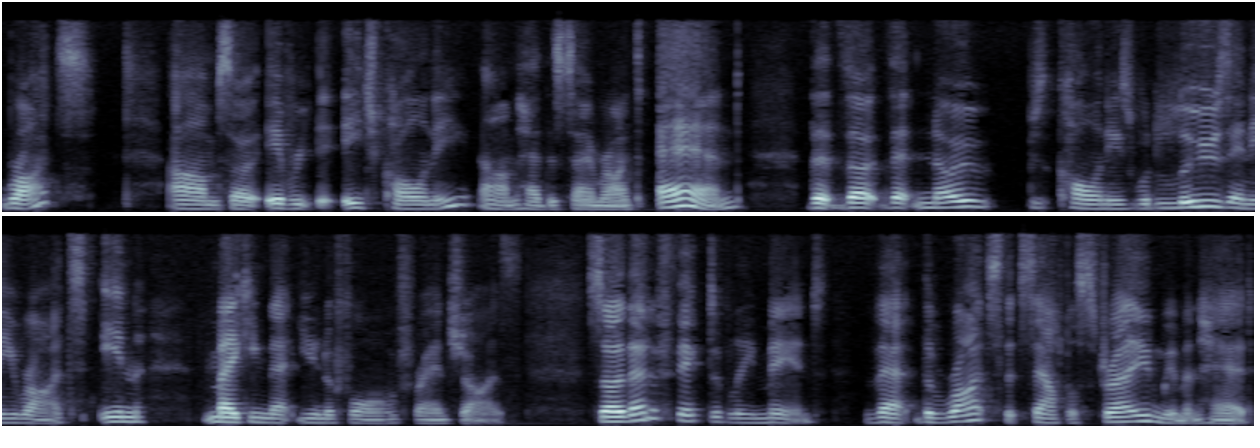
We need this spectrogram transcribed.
rights. Um, so every each colony um, had the same rights, and that the, that no colonies would lose any rights in making that uniform franchise. So that effectively meant that the rights that South Australian women had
